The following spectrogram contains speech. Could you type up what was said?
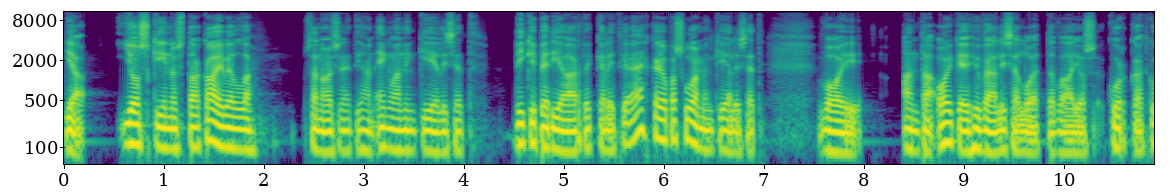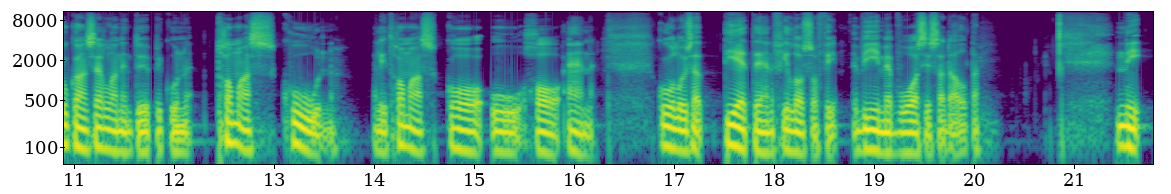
Ja jos kiinnostaa kaivella, sanoisin, että ihan englanninkieliset Wikipedia-artikkelit ja ehkä jopa suomenkieliset voi antaa oikein hyvää lisäluettavaa, jos kurkkaat kukaan sellainen tyyppi kuin Thomas Kuhn, eli Thomas K-U-H-N, kuuluisa tieteen filosofi viime vuosisadalta. Niin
